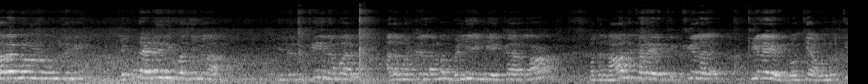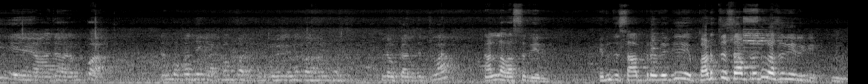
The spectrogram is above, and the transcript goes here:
வேற என்ன ஒண்ணு உங்களுக்கு? எப்படி இடம் இருக்கு பாத்தீங்களா இது இருக்கு இந்த மாதிரி அது மட்டும் இல்லாமல் வெளியே எங்கே உட்காரலாம் மற்ற நாலு கடை இருக்கு. கீழே கீழே இருக்கு. ஓகே அவங்களுக்கு அதான் ரொம்ப நம்ம பார்த்தீங்களா கம்ஃபர்ட் என்ன பண்ணுறோம் இல்லை உட்காந்துட்டுலாம் நல்ல வசதி இருக்கு. இருந்து சாப்பிட்றதுக்கு படுத்து சாப்பிட்றதுக்கு வசதி இருக்கு. ம்.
